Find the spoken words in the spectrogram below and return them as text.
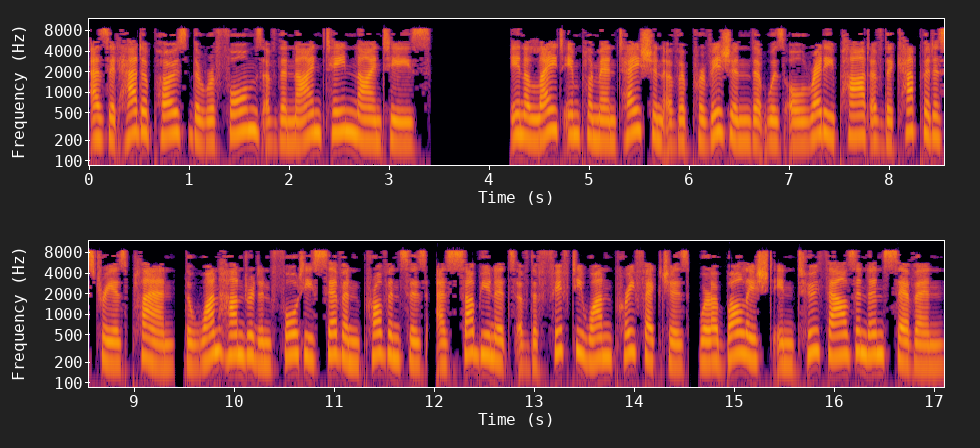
as it had opposed the reforms of the 1990s. In a late implementation of a provision that was already part of the Kapodistrias plan, the 147 provinces, as subunits of the 51 prefectures, were abolished in 2007.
